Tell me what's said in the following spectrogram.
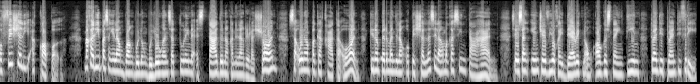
Officially a couple. Makalipas ang ilang buwang bulong-bulungan sa tunay na estado ng kanilang relasyon, sa unang pagkakataon, kinumpirma nilang opisyal na silang magkasintahan. Sa isang interview kay Derek noong August 19, 2023,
